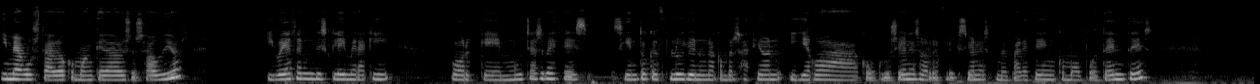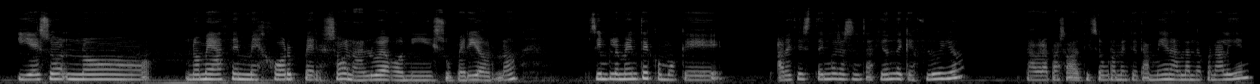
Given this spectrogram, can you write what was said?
y me ha gustado cómo han quedado esos audios. Y voy a hacer un disclaimer aquí porque muchas veces siento que fluyo en una conversación y llego a conclusiones o reflexiones que me parecen como potentes y eso no, no me hace mejor persona luego ni superior, ¿no? Simplemente como que a veces tengo esa sensación de que fluyo, te habrá pasado a ti seguramente también hablando con alguien,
